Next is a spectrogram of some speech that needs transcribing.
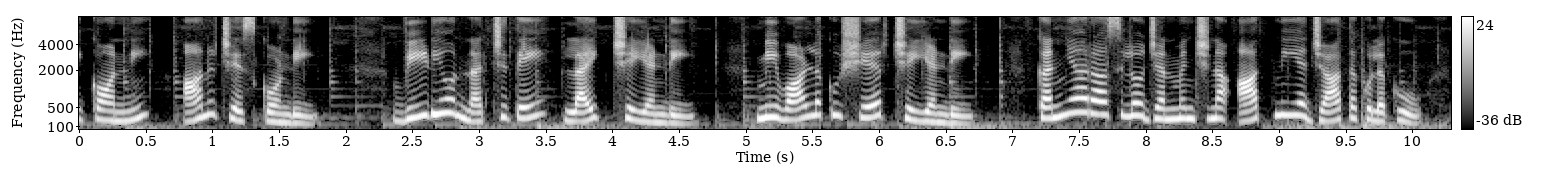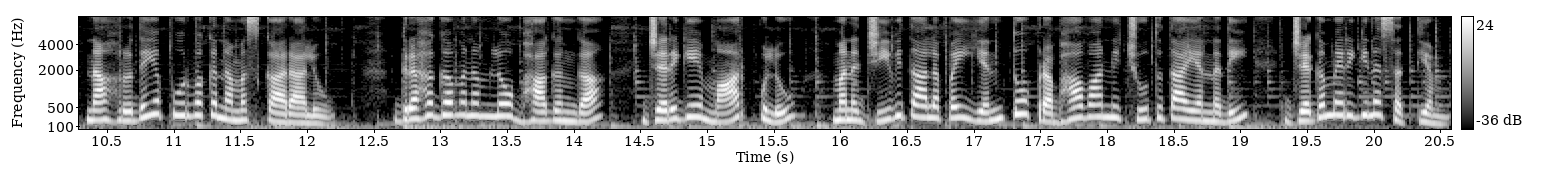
ఐకాన్ని ఆను చేసుకోండి. వీడియో నచ్చితే లైక్ చెయ్యండి మీ వాళ్ళకు షేర్ చెయ్యండి కన్యారాశిలో జన్మించిన ఆత్మీయ జాతకులకు నా హృదయపూర్వక నమస్కారాలు. గ్రహగమనంలో భాగంగా జరిగే మార్పులు మన జీవితాలపై ఎంతో ప్రభావాన్ని చూతుతాయన్నది జగమెరిగిన సత్యం.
